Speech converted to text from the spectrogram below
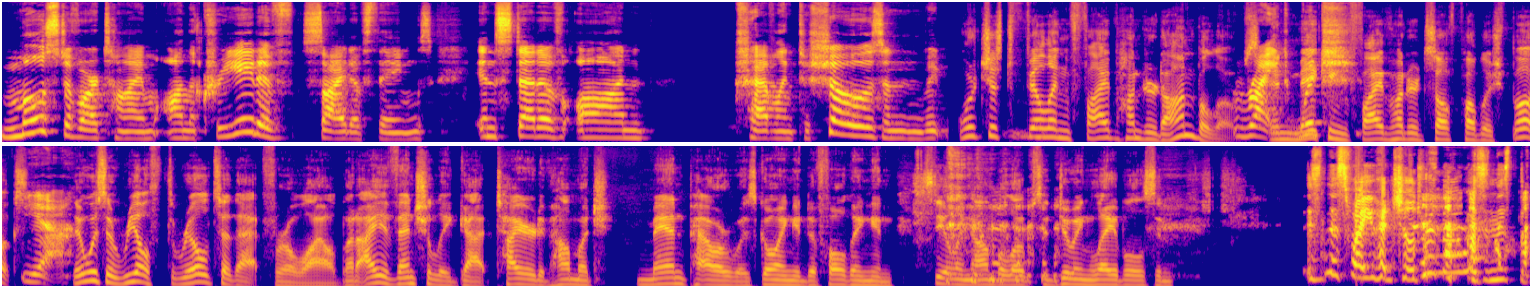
most of our time on the creative side of things instead of on traveling to shows and we- Or just filling 500 envelopes Right, and making which- 500 self published books. yeah. There was a real thrill to that for a while, but I eventually got tired of how much manpower was going into folding and sealing envelopes and doing labels and Isn't this why you had children though? Isn't this the they're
